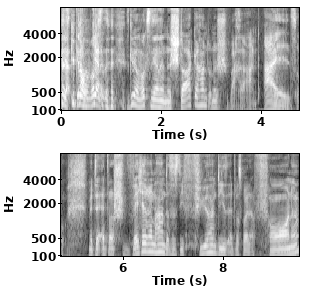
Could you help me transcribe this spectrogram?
Ja, genau, ja Boxen, gerne. es gibt ja im Boxen ja eine, eine starke Hand und eine schwache Hand. Also, mit der etwas schwächeren Hand, das ist die Führhand, die ist etwas weiter vorne.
